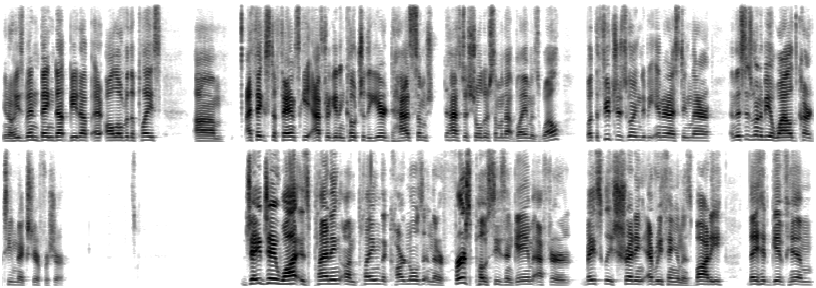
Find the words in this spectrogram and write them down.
You know, he's been banged up, beat up all over the place. Um, I think Stefanski, after getting Coach of the Year, has some has to shoulder some of that blame as well. But the future is going to be interesting there, and this is going to be a wild card team next year for sure. JJ Watt is planning on playing the Cardinals in their first postseason game after basically shredding everything in his body. They had give him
